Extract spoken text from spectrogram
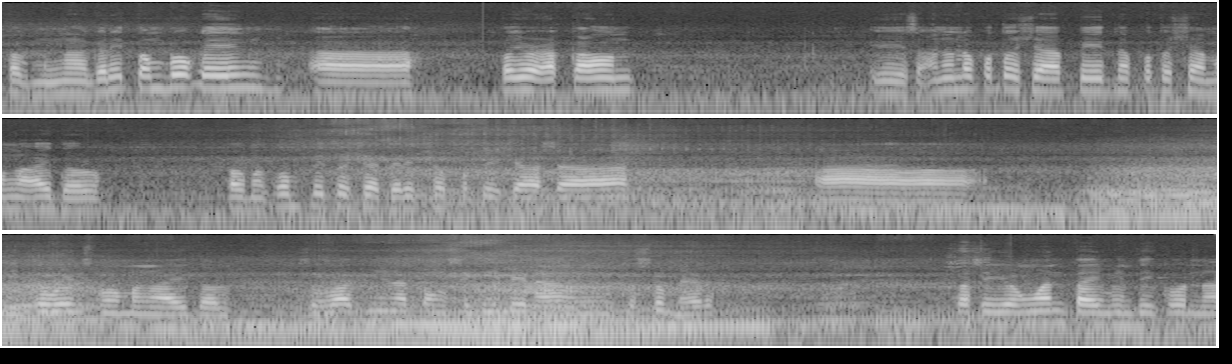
pag mga ganitong booking, ah, to your account is ano na po to siya, paid na po to siya mga idol. Pag mag-complete siya, diretso po to siya sa ah ecoins mo mga idol. So wag niyo na tong sigilin ang customer kasi yung one time hindi ko na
